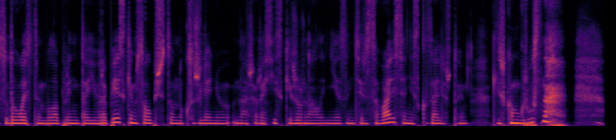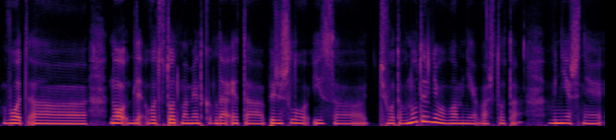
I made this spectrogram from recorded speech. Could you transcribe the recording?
с удовольствием была принята европейским сообществом, но, к сожалению, наши российские журналы не заинтересовались. Они сказали, что им слишком грустно. вот. Э, но вот в тот момент, когда это перешло из э, чего-то внутреннего во мне во что-то внешнее,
